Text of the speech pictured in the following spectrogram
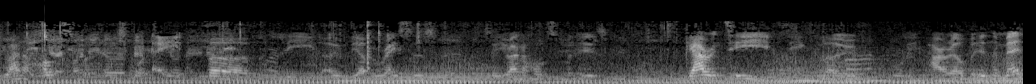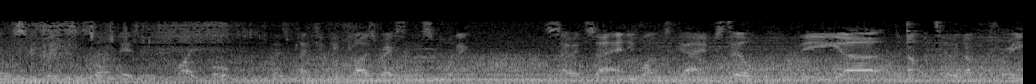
Joanna Holzmann, who's got a firm lead over the other racers. So Joanna Holzmann is guaranteed the globe for the parallel, but in the men's, which certainly is quite full, there's plenty of good guys racing this morning. So it's uh, anyone's game. Still, the, uh, the number two and number three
